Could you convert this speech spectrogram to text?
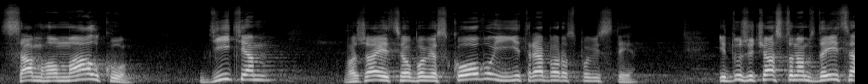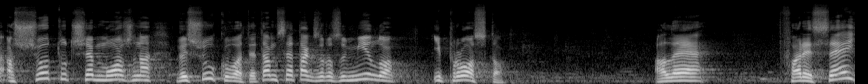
Самого малку дітям вважається обов'язково, її треба розповісти. І дуже часто нам здається, а що тут ще можна вишукувати? Там все так зрозуміло і просто. Але фарисей,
